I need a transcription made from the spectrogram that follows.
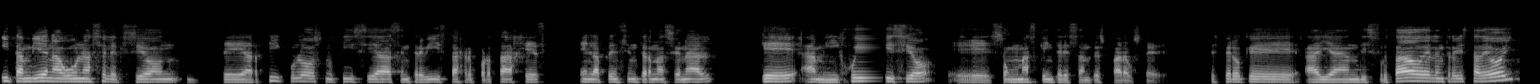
y también hago una selección de artículos, noticias, entrevistas, reportajes en la prensa internacional que a mi juicio eh, son más que interesantes para ustedes. Espero que hayan disfrutado de la entrevista de hoy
